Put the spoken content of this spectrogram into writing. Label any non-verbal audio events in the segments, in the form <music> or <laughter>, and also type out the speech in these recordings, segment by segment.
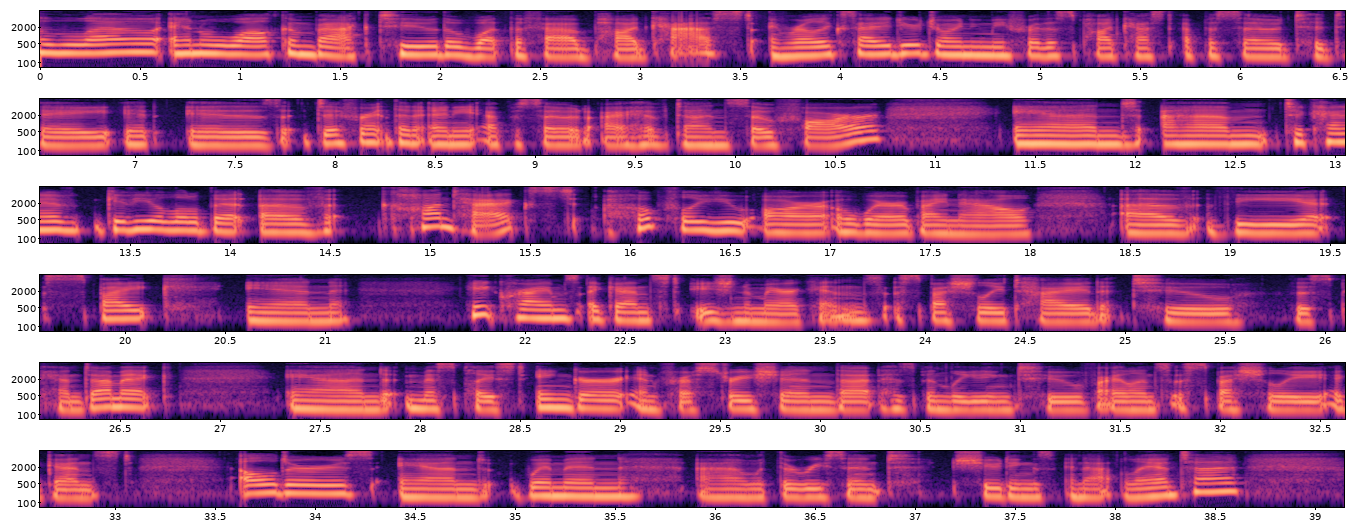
Hello, and welcome back to the What the Fab podcast. I'm really excited you're joining me for this podcast episode today. It is different than any episode I have done so far. And um, to kind of give you a little bit of context, hopefully you are aware by now of the spike in hate crimes against Asian Americans, especially tied to this pandemic and misplaced anger and frustration that has been leading to violence, especially against elders and women uh, with the recent shootings in Atlanta.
